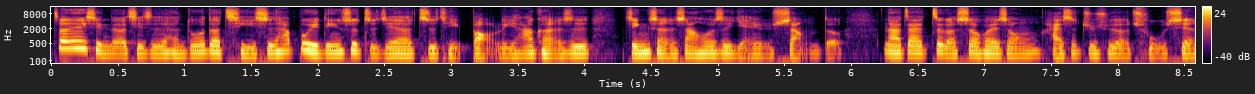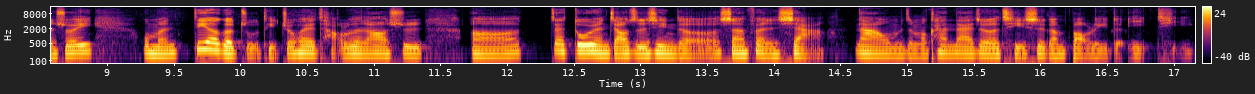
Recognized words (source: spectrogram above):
这类型的其实很多的歧视，它不一定是直接的肢体暴力，它可能是精神上或是言语上的。那在这个社会中还是继续的出现，所以我们第二个主题就会讨论到是呃，在多元交织性的身份下，那我们怎么看待这个歧视跟暴力的议题？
